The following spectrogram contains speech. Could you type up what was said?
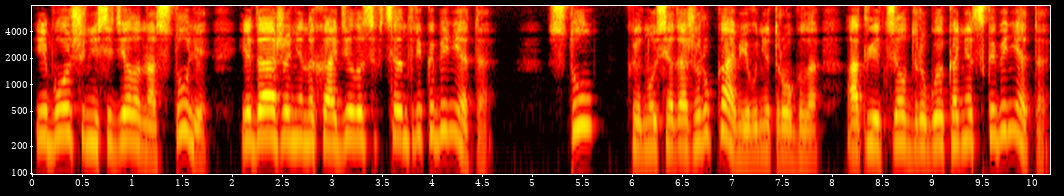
и больше не сидела на стуле и даже не находилась в центре кабинета. Стул, клянусь, я даже руками его не трогала, отлетел в другой конец кабинета.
